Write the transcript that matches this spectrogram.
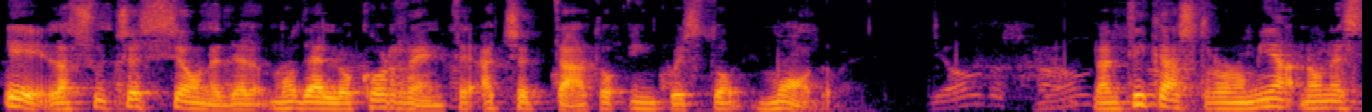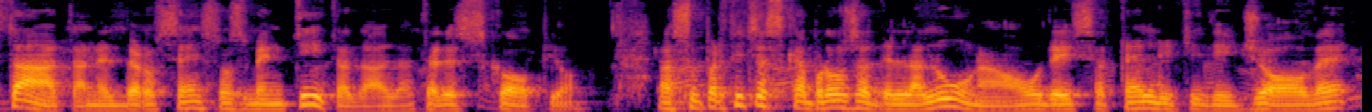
e la successione del modello corrente accettato in questo modo. L'antica astronomia non è stata, nel vero senso, smentita dal telescopio. La superficie scabrosa della Luna o dei satelliti di Giove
